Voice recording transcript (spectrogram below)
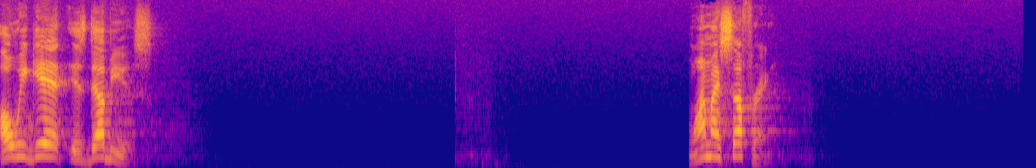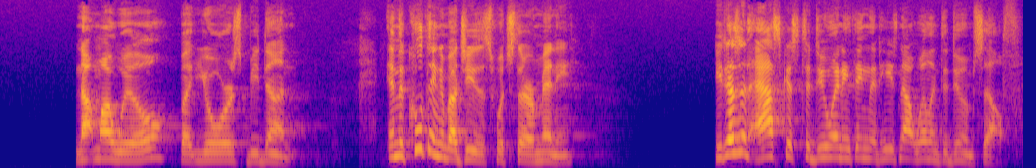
All we get is W's. Why am I suffering? Not my will, but yours be done. And the cool thing about Jesus, which there are many, he doesn't ask us to do anything that he's not willing to do himself.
